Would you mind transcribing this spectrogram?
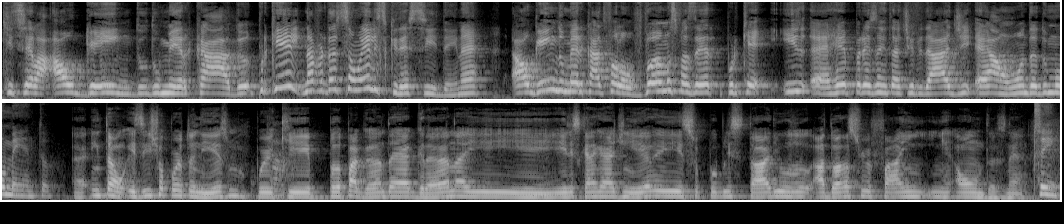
que, sei lá, alguém do, do mercado. Porque, na verdade, são eles que decidem, né? Alguém do mercado falou: vamos fazer, porque é, representatividade é a onda do momento. É, então, existe oportunismo, porque ah. propaganda é grana e hum. eles querem ganhar dinheiro e isso publicitário adora surfar em, em, ondas, né? Sim.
